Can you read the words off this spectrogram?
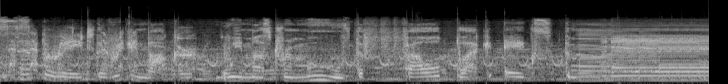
separate the Rickenbacker, we must remove the foul black eggs, the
